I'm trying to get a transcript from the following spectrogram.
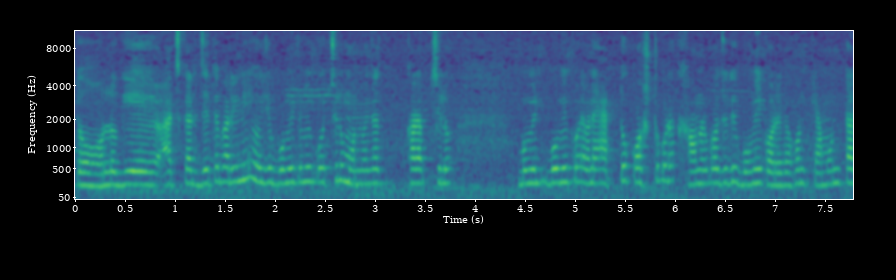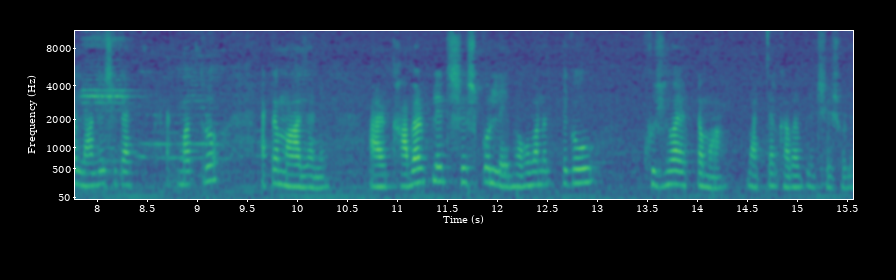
তো হলো গিয়ে আজকাল যেতে পারিনি, ওই যে বমি টমি করছিল, মন মেজাজ খারাপ ছিল। বমি বমি করে মানে এত কষ্ট করে খাওয়ানোর পর যদি বমি করে, তখন কেমনটা লাগে সেটা এক- একমাত্র একটা মা জানে। আর খাবার প্লেট শেষ করলে ভগবানের থেকেও খুশি হয় একটা মা, বাচ্চার খাবার প্লেট শেষ হলে।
